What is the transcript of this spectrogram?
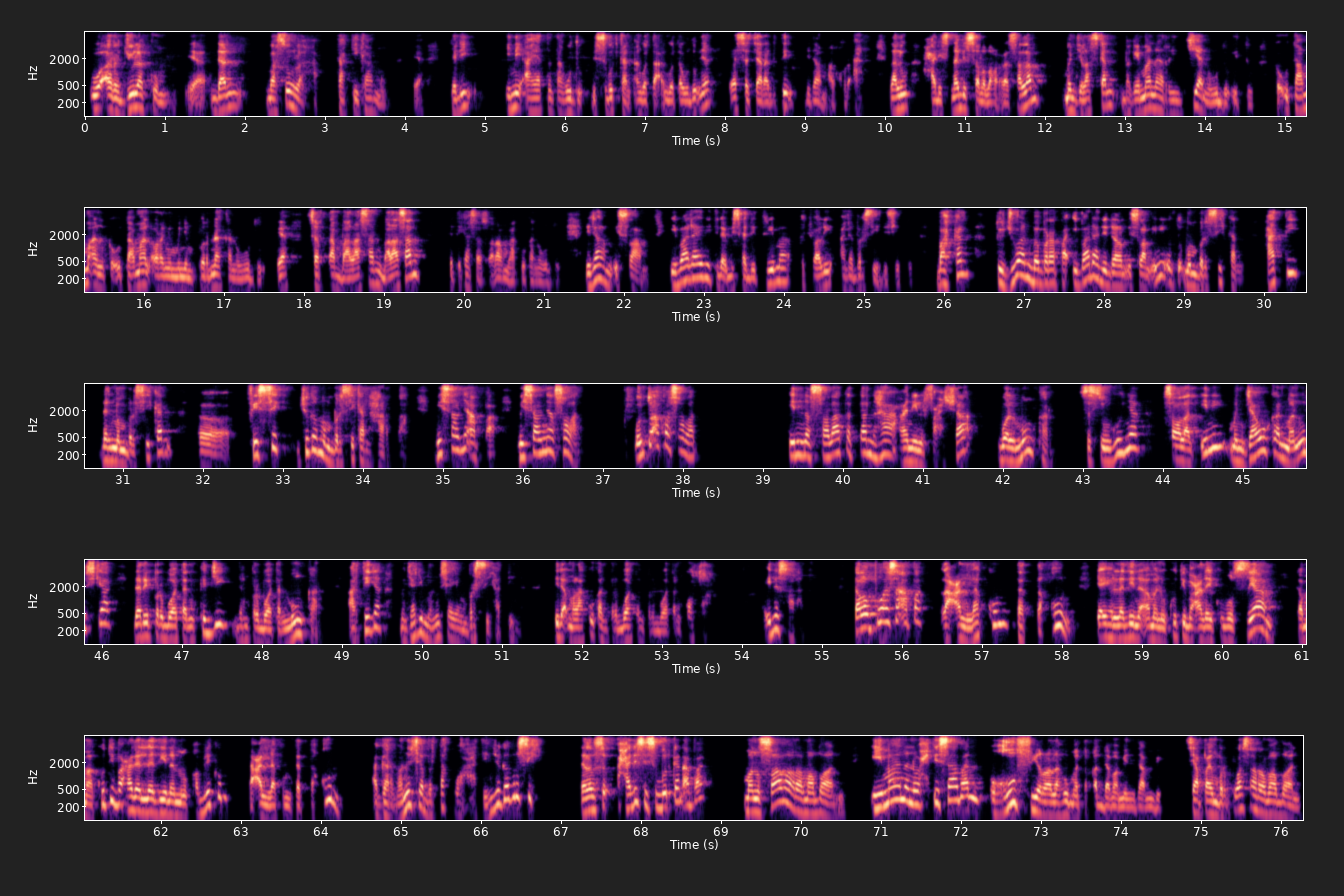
wa arjulakum ya dan basuhlah kaki kamu ya jadi ini ayat tentang wudhu disebutkan anggota-anggota wudhunya ya secara detail di dalam Al-Quran. Lalu hadis Nabi Shallallahu Alaihi Wasallam menjelaskan bagaimana rincian wudhu itu, keutamaan-keutamaan orang yang menyempurnakan wudhu, ya, serta balasan-balasan ketika seseorang melakukan wudhu. Di dalam Islam, ibadah ini tidak bisa diterima kecuali ada bersih di situ. Bahkan tujuan beberapa ibadah di dalam Islam ini untuk membersihkan hati dan membersihkan uh, fisik, juga membersihkan harta. Misalnya apa? Misalnya sholat. Untuk apa sholat? Inna salata tanha anil fahsya wal munkar. Sesungguhnya sholat ini menjauhkan manusia dari perbuatan keji dan perbuatan mungkar. Artinya menjadi manusia yang bersih hatinya. Tidak melakukan perbuatan-perbuatan kotor. Ini sholat. Kalau puasa apa? La'allakum tattaqun. Ya ayyuhalladzina amanu kutiba alaikumus siyam kama kutiba ala alladzina min qablikum la'allakum tattaqun. Agar manusia bertakwa hatinya juga bersih. Dalam hadis disebutkan apa? Man sama Ramadan imanan wa ihtisaban ghufira lahu ma taqaddama min dzambi. Siapa yang berpuasa Ramadan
